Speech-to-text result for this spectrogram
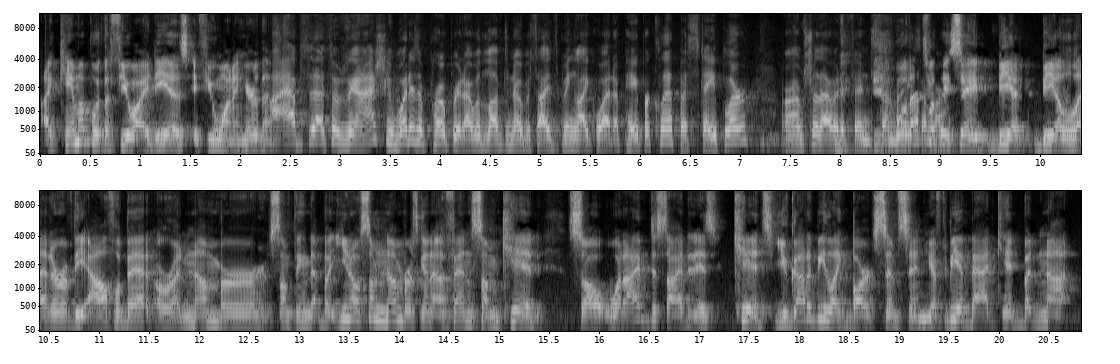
I came up with a few ideas if you want to hear them. I, that's what I was going to ask you. What is appropriate? I would love to know, besides being like what, a paperclip, a stapler? Or I'm sure that would offend somebody. well, that's somewhere. what they say. Be a be a letter of the alphabet or a number, something that. But you know, some number is going to offend some kid. So what I've decided is, kids, you got to be like Bart Simpson. You have to be a bad kid, but not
